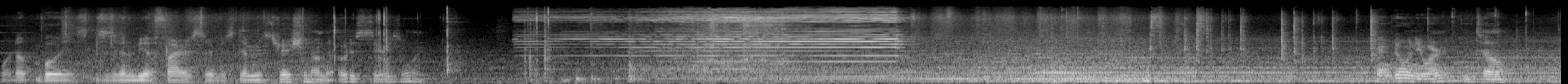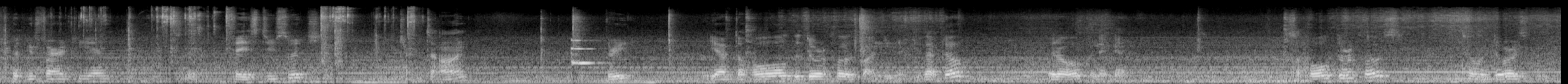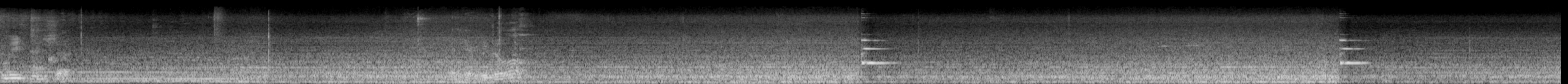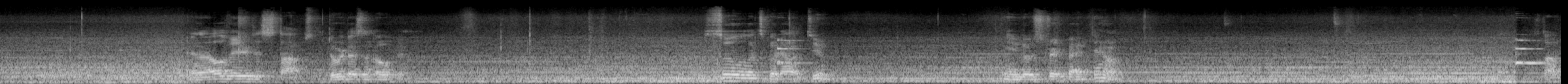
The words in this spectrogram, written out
What up boys, this is going to be a fire service demonstration on the Otis Series 1. Can't go anywhere until put your fire key in, phase 2 switch, turn it to on, 3, you have to hold the door closed button if you let go, it'll open again. So hold door closed until the door is completely shut. And here we go up. And the elevator just stops. The door doesn't open. So let's go down two. And go straight back down.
